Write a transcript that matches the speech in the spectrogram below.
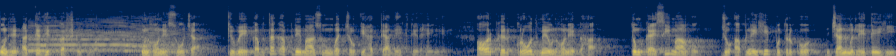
उन्हें अत्यधिक कष्ट हुआ। उन्होंने सोचा कि वे कब तक अपने मासूम बच्चों की हत्या देखते रहेंगे। और फिर क्रोध में उन्होंने कहा, तुम कैसी माँ हो जो अपने ही पुत्र को जन्म लेते ही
